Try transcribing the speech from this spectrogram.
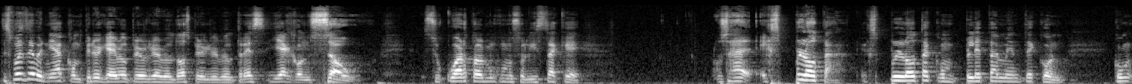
después de venir con Peter Gabriel, Peter Gabriel 2, Peter Gabriel 3, llega con So, su cuarto álbum como solista que, o sea, explota, explota completamente con, con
